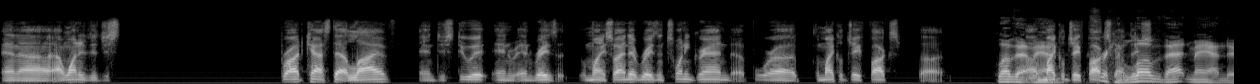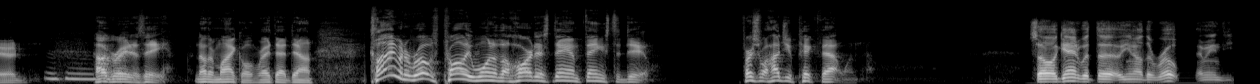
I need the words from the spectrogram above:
And uh, I wanted to just broadcast that live and just do it and, and raise money. So I ended up raising 20 grand uh, for uh, the Michael J. Fox. Love that uh, man. Michael J. Fox Freaking Foundation. love that man, dude. How great is he? Another Michael. Write that down. Climbing a rope is probably one of the hardest damn things to do. First of all, how'd you pick that one? So again, with the you know the rope, I mean,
